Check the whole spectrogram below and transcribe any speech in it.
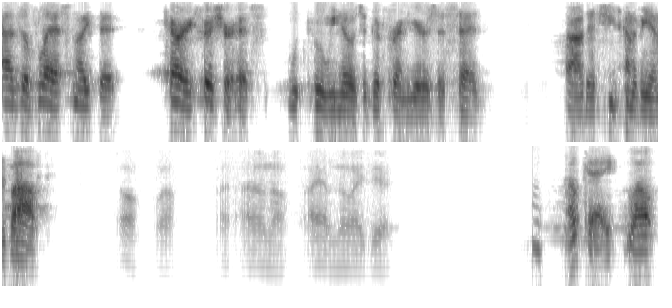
as of last night that Carrie Fisher has who we know is a good friend of yours, has said uh, that she's going to be involved. Oh well, I, I don't know. I have no idea. Okay. Well,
